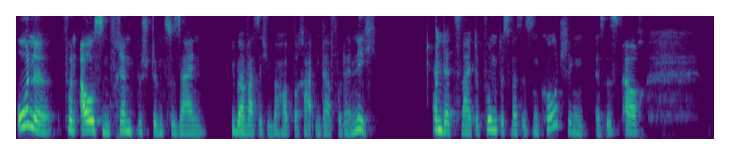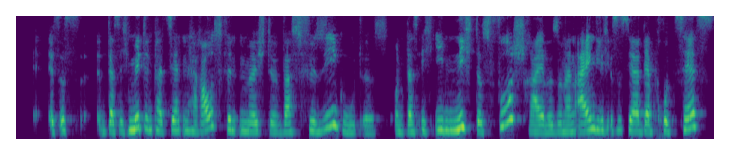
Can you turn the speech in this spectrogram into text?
ohne von außen fremdbestimmt zu sein, über was ich überhaupt beraten darf oder nicht. Und der zweite Punkt ist, was ist ein Coaching? Es ist auch, es ist, dass ich mit den Patienten herausfinden möchte, was für sie gut ist und dass ich ihnen nicht das vorschreibe, sondern eigentlich ist es ja der Prozess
